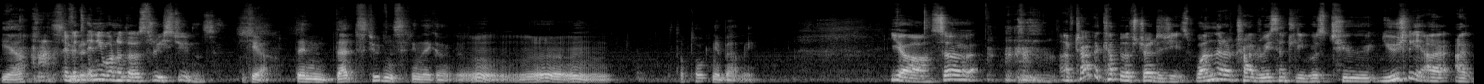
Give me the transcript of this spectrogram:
yeah, If it's any one of those three students. yeah, then that student's sitting there going, "Oh, uh, uh, stop talking about me. Yeah, so I've tried a couple of strategies. One that I've tried recently was to usually I, I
